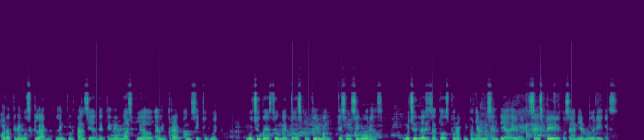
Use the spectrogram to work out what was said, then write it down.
Ahora tenemos claro la importancia de tener más cuidado al entrar a un sitio web. Muchos de estos métodos confirman que son seguras. Muchas gracias a todos por acompañarnos el día de hoy. Se despide José Daniel Rodríguez.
